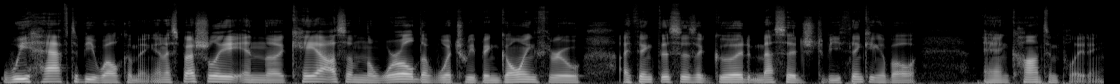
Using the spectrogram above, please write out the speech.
we have to be welcoming. And especially in the chaos of the world of which we've been going through, I think this is a good message to be thinking about and contemplating.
